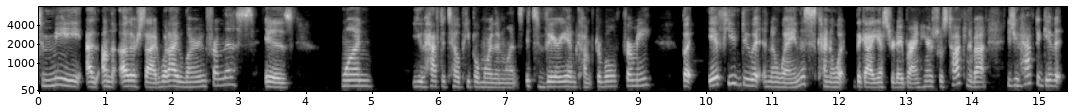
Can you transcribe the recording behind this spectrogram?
to me as on the other side what i learned from this is one you have to tell people more than once it's very uncomfortable for me but if you do it in a way and this is kind of what the guy yesterday brian harris was talking about is you have to give it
